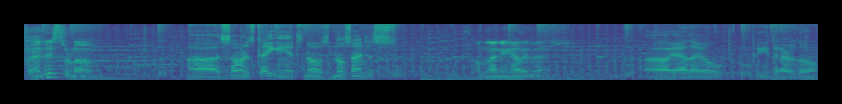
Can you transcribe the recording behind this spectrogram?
Scientist or no? Uh, someone is taking it. No, no scientists. I'm landing helipad. Uh, yeah, they'll be there though.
